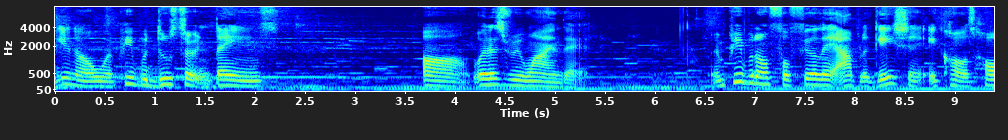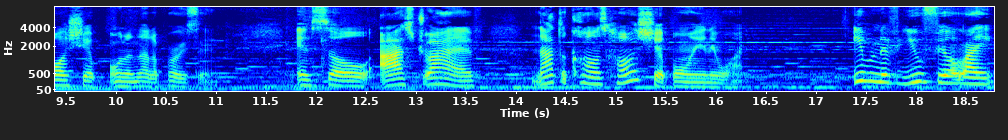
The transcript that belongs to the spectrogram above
you know, when people do certain things, uh, well, let's rewind that. when people don't fulfill their obligation, it causes hardship on another person. And so I strive not to cause hardship on anyone. Even if you feel like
